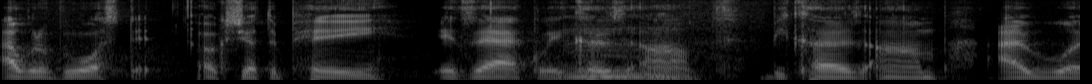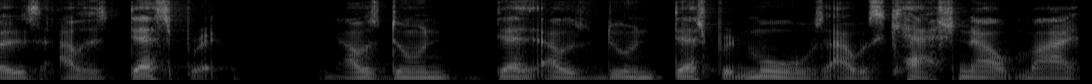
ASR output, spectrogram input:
I would have lost it. Oh, because you have to pay. Exactly, because um, because um, I was I was desperate. You know, I was doing de- I was doing desperate moves. I was cashing out my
